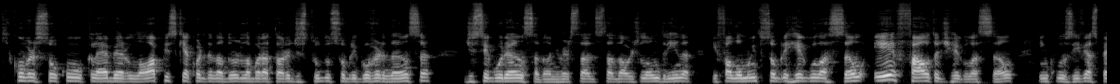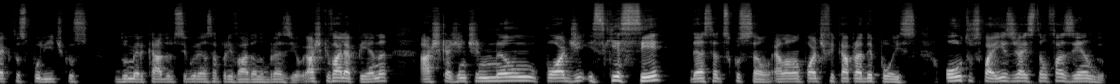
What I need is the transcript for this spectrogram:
que conversou com o Kleber Lopes, que é coordenador do Laboratório de Estudos sobre Governança de Segurança da Universidade Estadual de Londrina, e falou muito sobre regulação e falta de regulação, inclusive aspectos políticos do mercado de segurança privada no Brasil. Eu acho que vale a pena, acho que a gente não pode esquecer dessa discussão, ela não pode ficar para depois. Outros países já estão fazendo.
